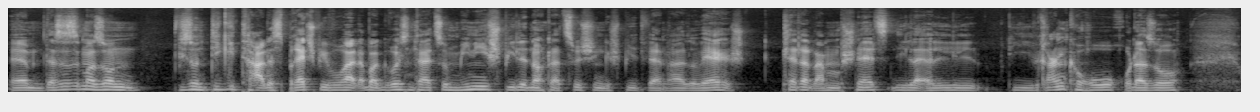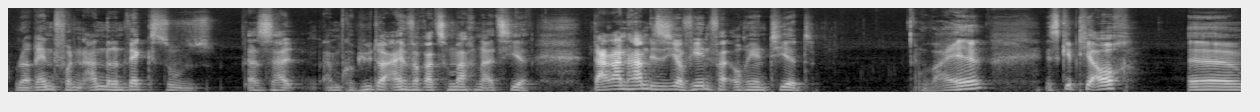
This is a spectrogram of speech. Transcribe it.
Ähm, das ist immer so ein wie so ein digitales Brettspiel, wo halt aber größtenteils so Minispiele noch dazwischen gespielt werden. Also wer klettert am schnellsten die, die Ranke hoch oder so oder rennt von den anderen weg. So, das ist halt am Computer einfacher zu machen als hier. Daran haben die sich auf jeden Fall orientiert. Weil es gibt hier auch äh,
